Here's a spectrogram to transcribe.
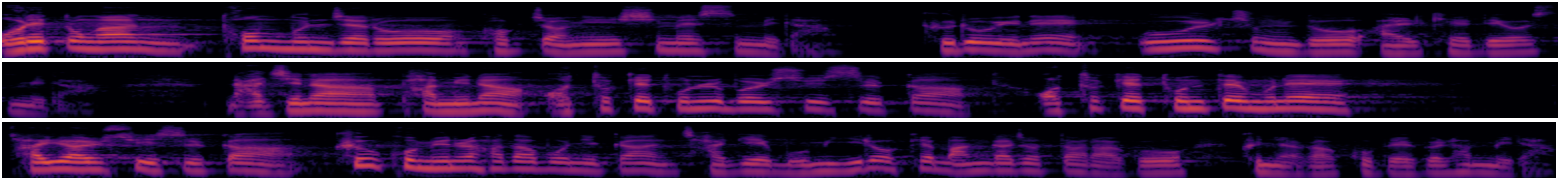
오랫동안 돈 문제로 걱정이 심했습니다. 그로 인해 우울증도 앓게 되었습니다. 낮이나 밤이나 어떻게 돈을 벌 수 있을까? 어떻게 돈 때문에 자유할 수 있을까? 그 고민을 하다 보니까 자기의 몸이 이렇게 망가졌다라고 그녀가 고백을 합니다.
